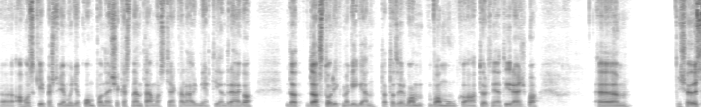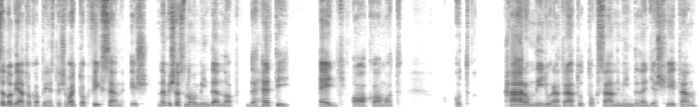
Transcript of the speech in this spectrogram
uh, ahhoz képest, hogy amúgy a komponensek ezt nem támasztják alá, hogy miért ilyen drága, de, de a sztorik meg igen, tehát azért van, van munka a történetírásba. Um, és ha összedobjátok a pénzt, és vagytok fixen, és nem is azt mondom, hogy minden nap, de heti egy alkalmat ott három-négy órát rá tudtok szánni minden egyes héten,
